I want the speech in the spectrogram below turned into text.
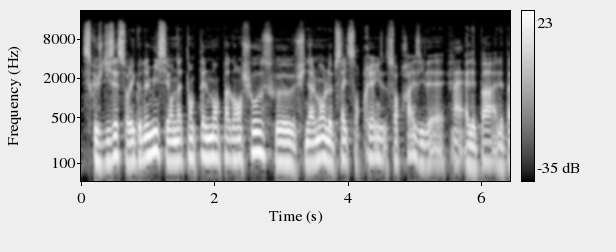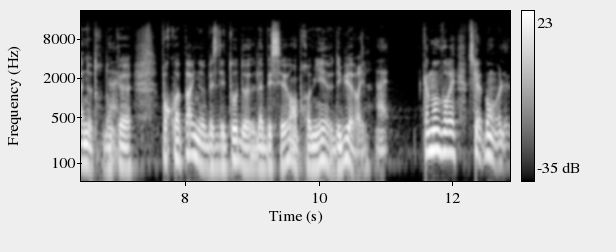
ce que je disais sur l'économie, c'est on attend tellement pas grand-chose que finalement, l'upside surprise, surprise il est, ouais. elle n'est pas, elle est pas neutre. Donc, ouais. euh, pourquoi pas une baisse des taux de, de la BCE en premier euh, début avril? Ouais. Comment vous parce que bon, le,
